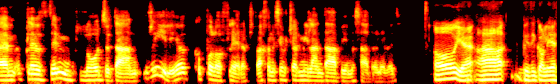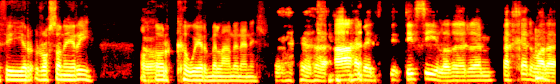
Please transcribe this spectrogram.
Um, ble oedd ddim loads o dan, really, oedd cwpl o flare-ups bach, ond nes i wytio'r Milan Dabi yn y sadwn hefyd. O, oh, ie, yeah. a buddugoliaeth i'r Rossoneri ochr oh. cywir Milan yn ennill. a hefyd, dydd syl oedd yr um, merched yn wara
